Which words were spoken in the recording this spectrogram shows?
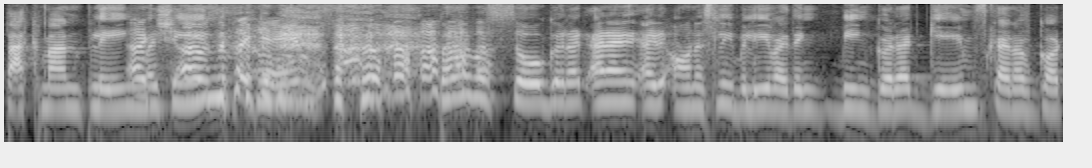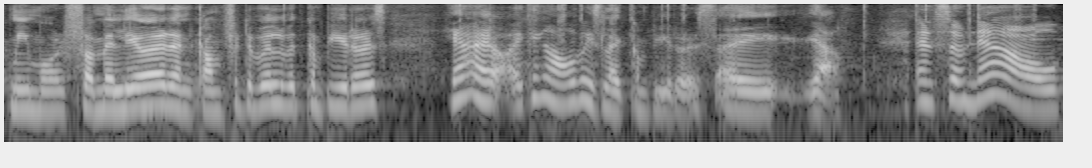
Pac-Man playing I, machine. I was like games. but I was so good at, and I, I, honestly believe I think being good at games kind of got me more familiar and comfortable with computers. Yeah, I, I think I always like computers. I yeah. And so now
